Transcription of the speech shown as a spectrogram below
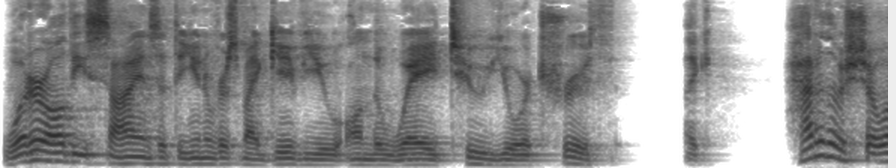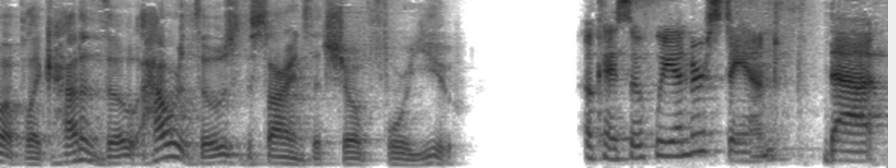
what are all these signs that the universe might give you on the way to your truth? Like how do those show up? Like how do those how are those the signs that show up for you? Okay, so if we understand that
